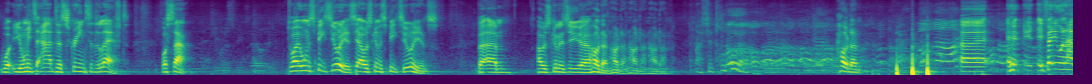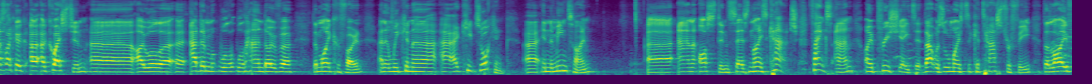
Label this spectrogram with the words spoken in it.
What you want me to add the screen to the left? What's that? Do I want to speak to the audience? Yeah, I was going to speak to the audience, but um, I was going to do. Uh, hold on, hold on, hold on, hold on. Ah, c'est trop cool. Hold on. Uh, if anyone has like a, a- question, uh, I will. Uh, uh, Adam will, will hand over the microphone, and then we can uh, uh, keep talking. In the meantime, Anne Austin says, "Nice catch, thanks, Anne. I appreciate it. That was almost a catastrophe. The live,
